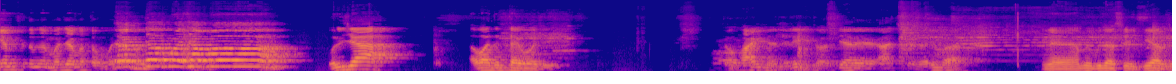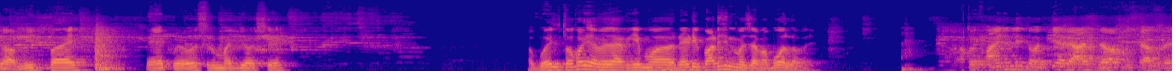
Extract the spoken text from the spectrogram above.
કેમ છો તમને મજામાં તો મજા એકદમ મજામાં! બોલી જા અવાજ જ થાય છે તો ફાઇનલી તો અત્યારે આજ છે રવિવાર. ને અમે બધા છે ઘેર જો અમિતભાઈ ને એક ભાઈ વોશરૂમમાં ગયો છે. બોલ તો હોય હવે ગેમ રેડી પાડી છે ને મજામાં? બોલ હવે. તો ફાઇનલી તો અત્યારે આજ જવાનું છે આપણે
